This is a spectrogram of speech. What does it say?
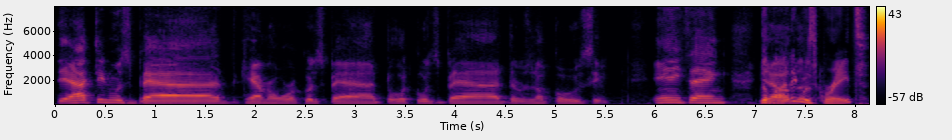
the acting was bad. The camera work was bad. The look was bad. There was no cohesive anything. The know, lighting the- was great.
